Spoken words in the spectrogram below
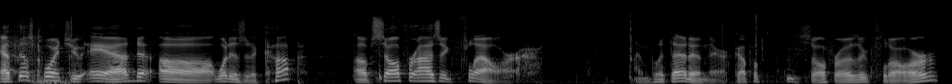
At this point, you add uh, what is it? A cup of self-rising flour, and put that in there. A cup of self-rising flour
